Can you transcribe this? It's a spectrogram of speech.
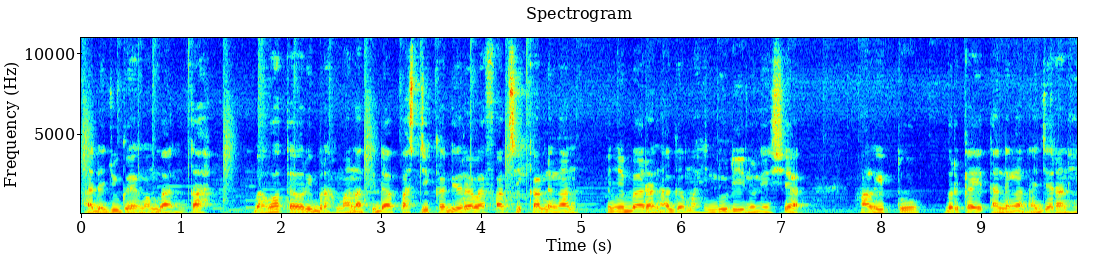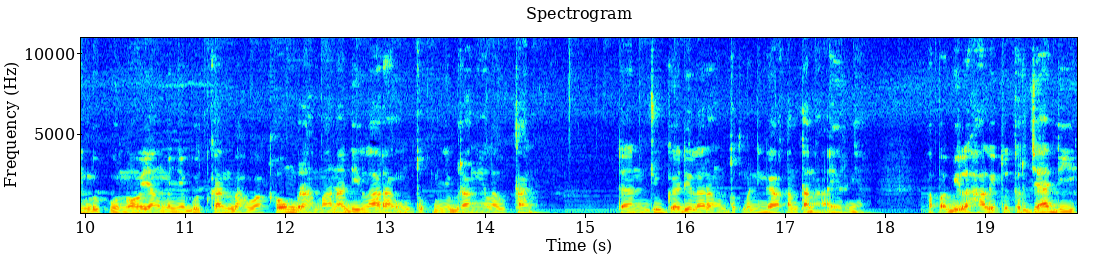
Ada juga yang membantah bahwa teori Brahmana tidak pas jika direlevansikan dengan penyebaran agama Hindu di Indonesia. Hal itu berkaitan dengan ajaran Hindu kuno yang menyebutkan bahwa kaum Brahmana dilarang untuk menyeberangi lautan dan juga dilarang untuk meninggalkan tanah airnya. Apabila hal itu terjadi,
